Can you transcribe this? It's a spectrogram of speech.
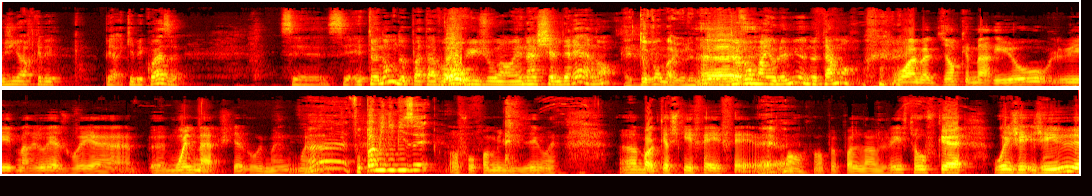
junior québécoise c'est étonnant de ne pas t'avoir vu jouer en NHL derrière, non? Et devant Mario Lemieux. Euh... Devant Mario Lemieux, notamment. ouais, mais disons que Mario, lui, Mario, il a joué euh, euh, moins de matchs. Il a joué moins, moins ah, faut pas minimiser. Oh, faut pas minimiser, ouais. Ah, bon, qu'est-ce qui est fait est fait. Euh, bon, on peut pas l'enlever. Sauf que, oui, j'ai eu,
